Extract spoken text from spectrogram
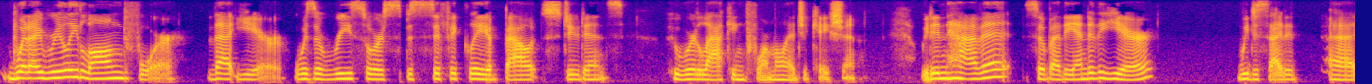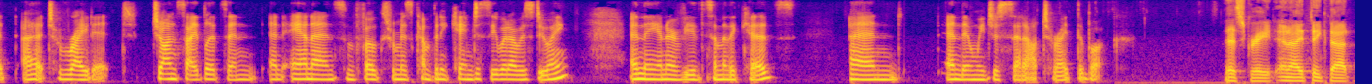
What I really longed for that year was a resource specifically about students who were lacking formal education. We didn't have it, so by the end of the year, we decided uh, uh, to write it. John Seidlitz and, and Anna and some folks from his company came to see what I was doing, and they interviewed some of the kids, and and then we just set out to write the book. That's great, and I think that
